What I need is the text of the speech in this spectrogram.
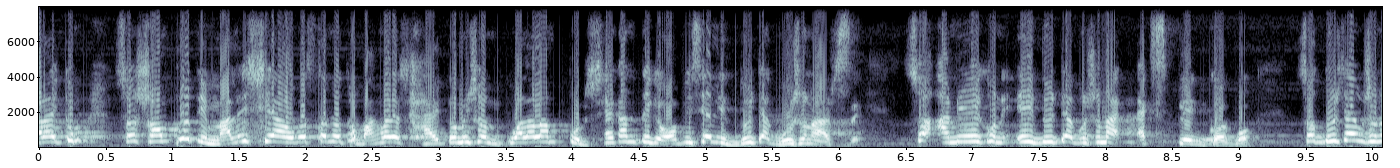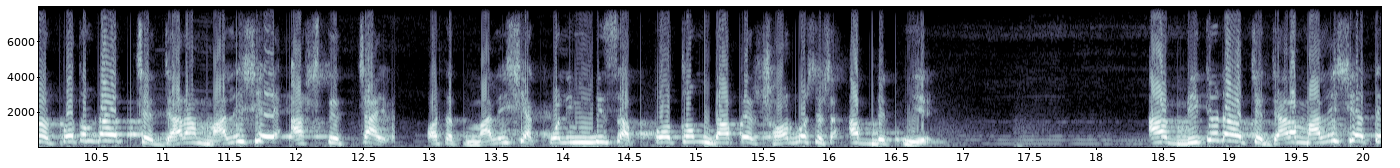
আলাইকুম। সম্প্রতি মালয়েশিয়া অবস্থানরত বাংলাদেশ হাই কমিশন কুয়ালালামপুর, সেখান থেকে অফিসিয়ালি দুইটা ঘোষণা আসছে। সো আমি এখন এই দুইটা ঘোষণা এক্সপ্লেন করব। সো দুইটা ঘোষণার প্রথমটা হচ্ছে, যারা মালয়েশিয়ায় আসতে চায়, অর্থাৎ মালয়েশিয়া কলিং ভিসা প্রথম ধাপের সর্বশেষ আপডেট নিয়ে আর দ্বিতীয়টা হচ্ছে, যারা মালয়েশিয়াতে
